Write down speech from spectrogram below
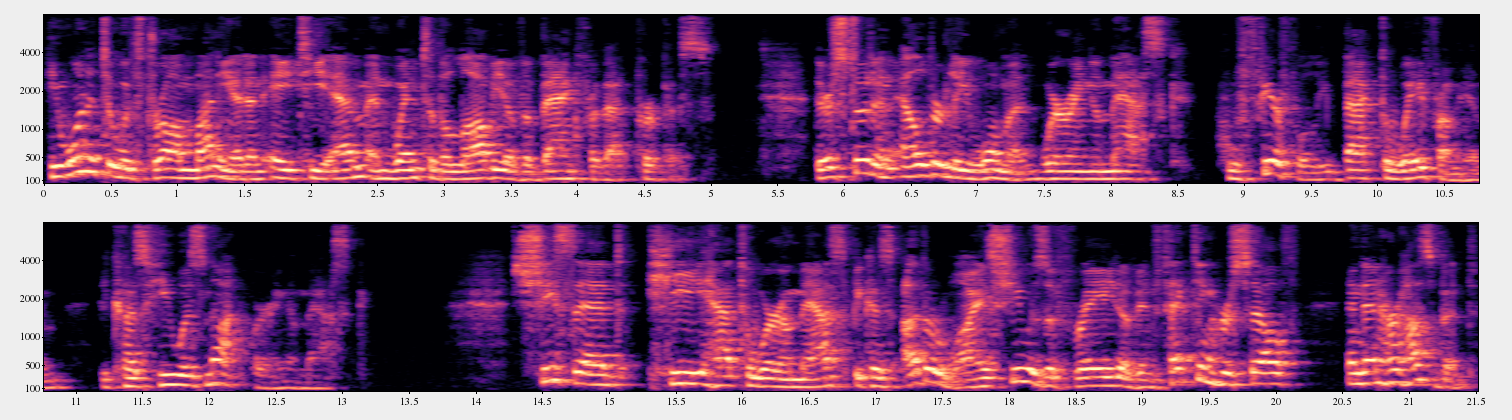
He wanted to withdraw money at an ATM and went to the lobby of a bank for that purpose. There stood an elderly woman wearing a mask who fearfully backed away from him because he was not wearing a mask. She said he had to wear a mask because otherwise she was afraid of infecting herself and then her husband.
